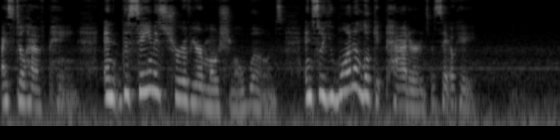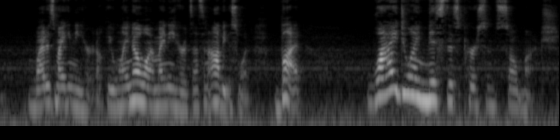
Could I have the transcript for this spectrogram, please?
I still have pain. And the same is true of your emotional wounds. And so you want to look at patterns and say, okay, why does my knee hurt? Okay, well, I know why my knee hurts. That's an obvious one. But why do I miss this person so much?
